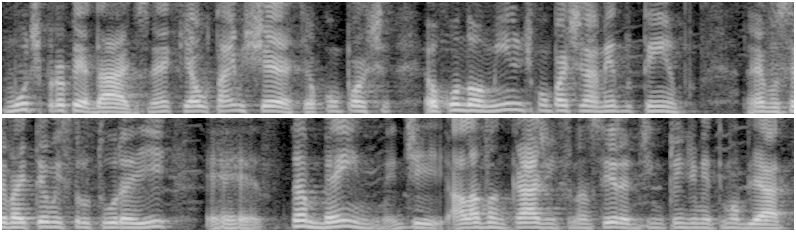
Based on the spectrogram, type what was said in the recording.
multipropriedades, né, que é o timeshare, que é o, é o condomínio de compartilhamento do tempo. Né, você vai ter uma estrutura aí é, também de alavancagem financeira de empreendimento imobiliário.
